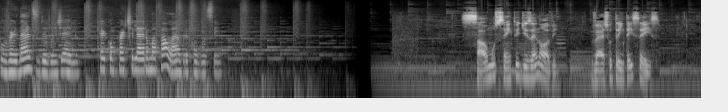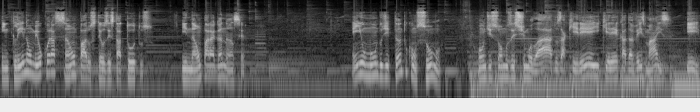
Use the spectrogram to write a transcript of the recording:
O Verdades do Evangelho quer compartilhar uma palavra com você. Salmo 119, verso 36 Inclina o meu coração para os teus estatutos, e não para a ganância. Em um mundo de tanto consumo, onde somos estimulados a querer e querer cada vez mais, e,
